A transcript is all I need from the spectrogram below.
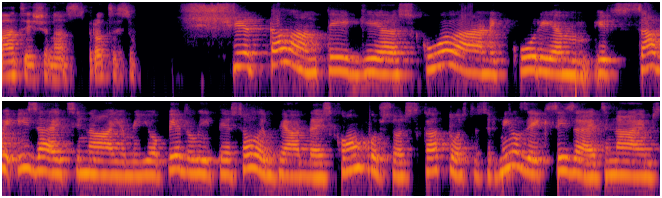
mācīšanās procesu? Šie talantīgie skolēni, kuriem ir savi izaicinājumi, jo piedalīties olimpiādēs, konkursos, skatos, tas ir milzīgs izaicinājums.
